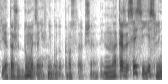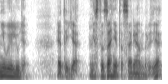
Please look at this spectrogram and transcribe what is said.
я даже думать за них не буду, просто вообще. На каждой сессии есть ленивые люди. Это я. Место занято, сорян, друзья.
